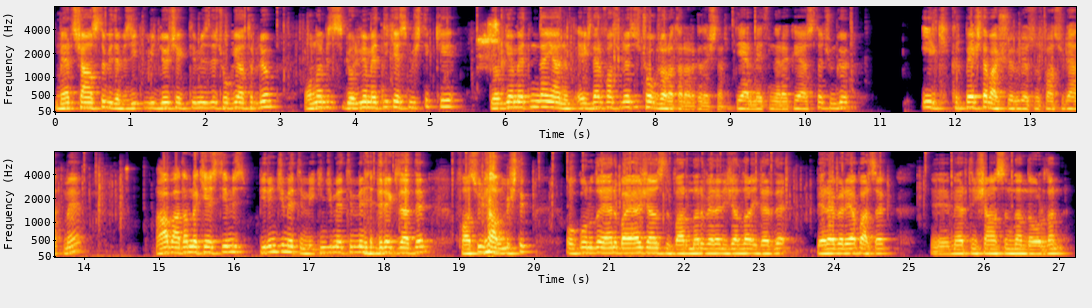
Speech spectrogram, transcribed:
Mert şanslı bir de biz ilk video çektiğimizde çok iyi hatırlıyorum. Ona biz gölge metni kesmiştik ki gölge metninden yani ejder fasulyesi çok zor atar arkadaşlar. Diğer metinlere kıyasla çünkü ilk 45'te başlıyor biliyorsunuz fasulye atmaya. Abi adamla kestiğimiz birinci metin mi ikinci metin mi ne direkt zaten fasulye almıştık. O konuda yani bayağı şanslı. Farmları veren inşallah ileride beraber yaparsak e, Mert'in şansından da oradan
